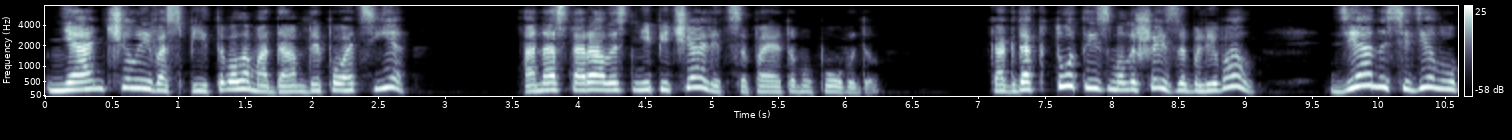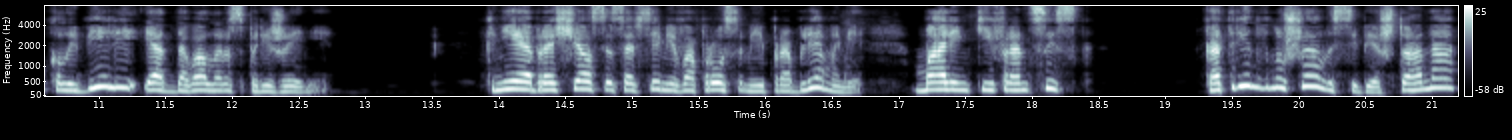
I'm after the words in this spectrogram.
нянчила и воспитывала мадам де Пуатье. Она старалась не печалиться по этому поводу. Когда кто-то из малышей заболевал, Диана сидела у колыбели и отдавала распоряжение. К ней обращался со всеми вопросами и проблемами маленький Франциск. Катрин внушала себе, что она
